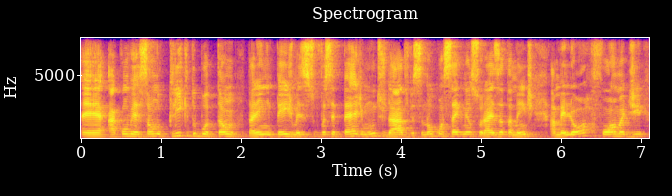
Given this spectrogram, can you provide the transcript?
é, a conversão no clique do botão da landing page, mas isso você perde muitos dados, você não consegue mensurar exatamente a melhor forma de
